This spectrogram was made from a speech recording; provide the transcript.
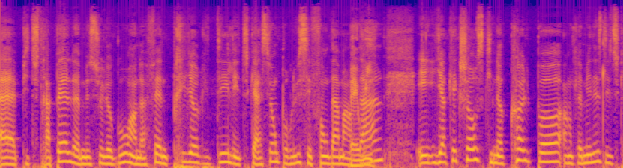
Euh, Puis tu te rappelles, Monsieur Legault en a fait une priorité. L'éducation pour lui c'est fondamental. Ben Et il y a quelque chose qui ne colle pas entre le ministre de l'Éducation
